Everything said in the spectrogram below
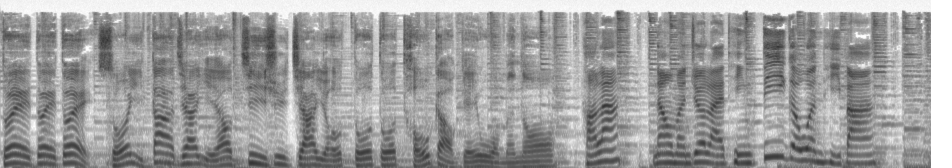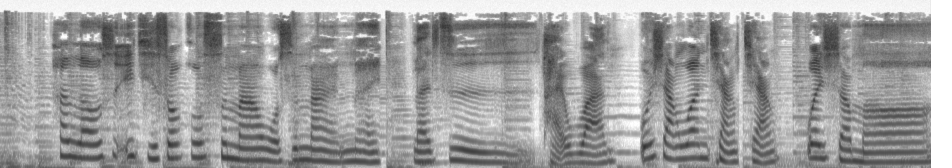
对对对，所以大家也要继续加油，多多投稿给我们哦。好啦，那我们就来听第一个问题吧。Hello，是一起说故事吗？我是麦麦，来自台湾。我想问强强，为什么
